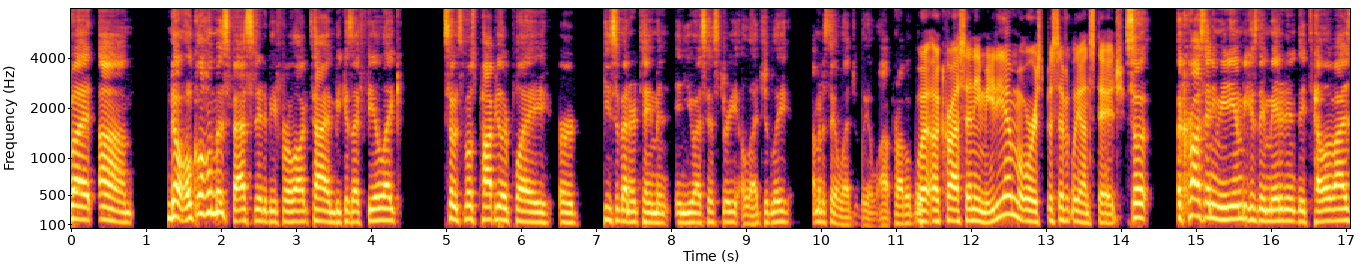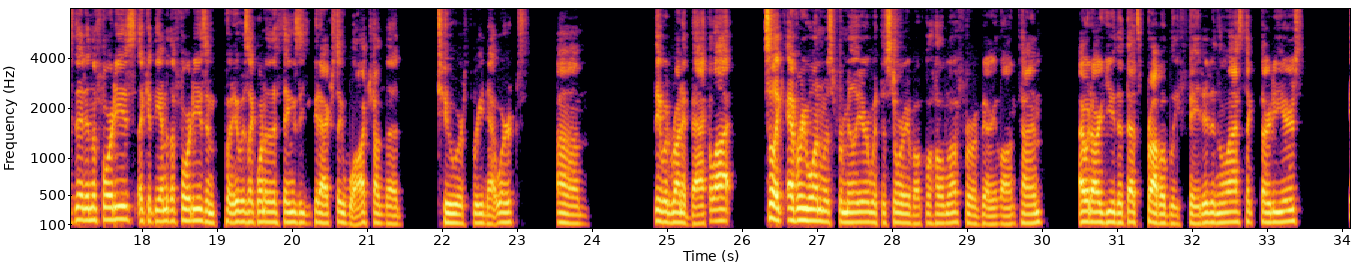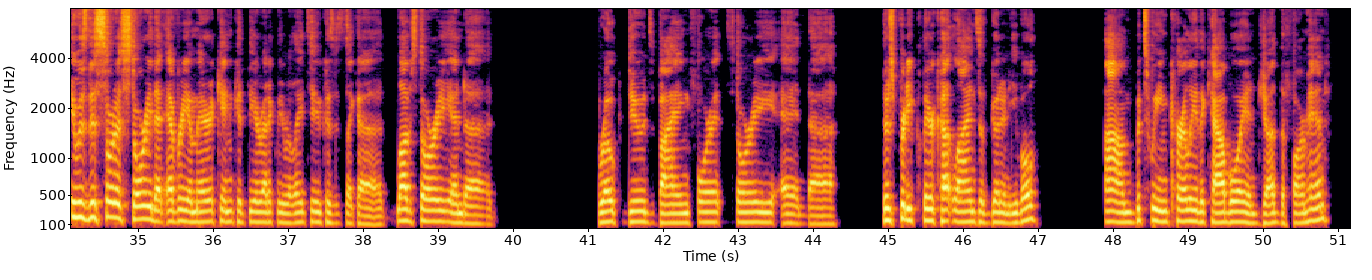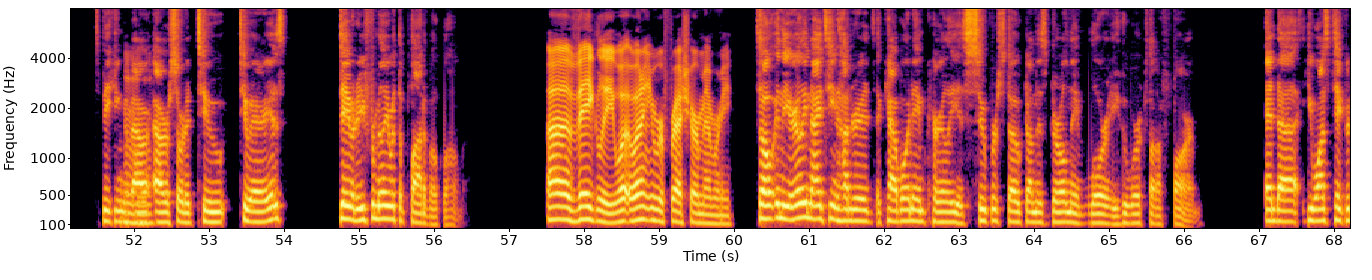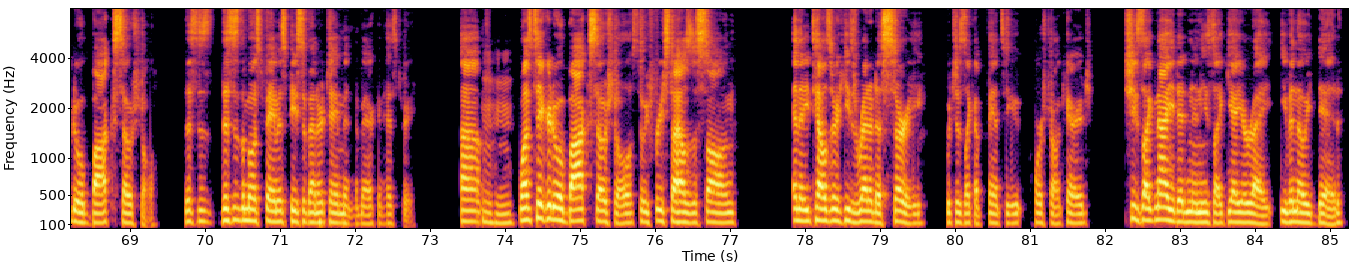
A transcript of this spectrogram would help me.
but um no oklahoma has fascinated me for a long time because i feel like so it's most popular play or piece of entertainment in us history allegedly i'm going to say allegedly a lot probably What, across any medium or specifically on stage? so across any medium because they made it in, they televised it in the 40s like at the end of the 40s and put it was like one of the things that you could actually watch on the two or three networks. Um they would run it back a lot. So like everyone was familiar with the story of oklahoma for a very long time. I would argue that that's probably faded in the last like 30 years. It was this sort of story that every american could theoretically relate to because it's like a love story and a broke dudes vying for it story and uh there's pretty clear cut lines of good and evil um, between Curly the cowboy and Jud the farmhand. Speaking of our, our sort of two two areas, David, are you familiar with the plot of Oklahoma? Uh, vaguely. Why, why don't you refresh our memory? So in the early 1900s, a cowboy named Curly is super stoked on this girl named Laurey who works on a farm, and uh, he wants to take her to a box social. This is this is the most famous piece of entertainment in American history. Um, hmm wants to take her to a box social, so he freestyles a song, and then he tells her he's rented a Surrey, which is like a fancy horse-drawn carriage. She's like, "Nah, you didn't," and he's like, "Yeah, you're right," even though he did.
